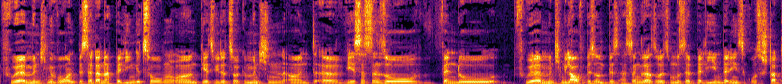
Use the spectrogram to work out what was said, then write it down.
früher in München gewohnt, bist ja dann nach Berlin gezogen und jetzt wieder zurück in München. Und äh, wie ist das denn so, wenn du früher in München gelaufen bist und bist, hast dann gesagt, so jetzt muss ja Berlin, Berlin ist eine große Stadt.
